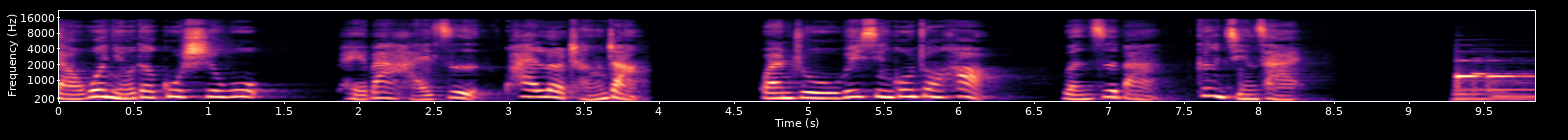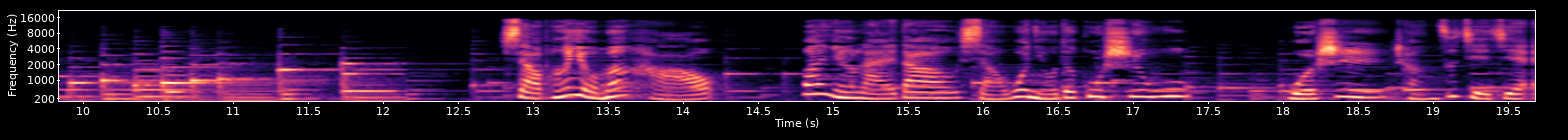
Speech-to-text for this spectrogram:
小蜗牛的故事屋，陪伴孩子快乐成长。关注微信公众号，文字版更精彩。小朋友们好，欢迎来到小蜗牛的故事屋，我是橙子姐姐。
